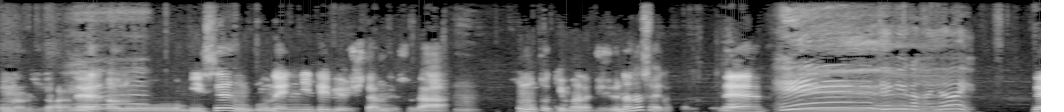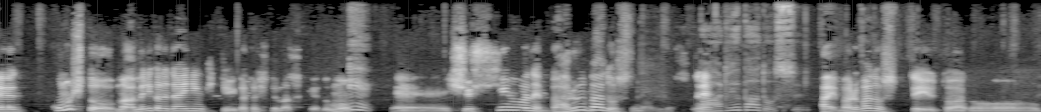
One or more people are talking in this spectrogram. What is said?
そうなんです。だからへね、ーあのー、2005年にデビューしたんですが、うん。その時まだ17歳だったんですよね。へー、デビューが早い。で、この人、まあアメリカで大人気っていう言い方してますけども、ええー出身はね、バルバドスなんですー、ね。バルバドス。はい、バルバドスっていうと、あのー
